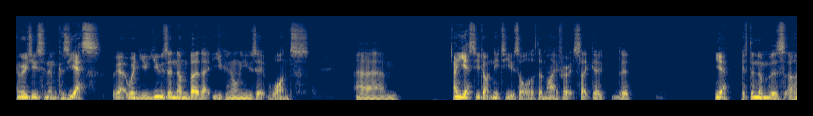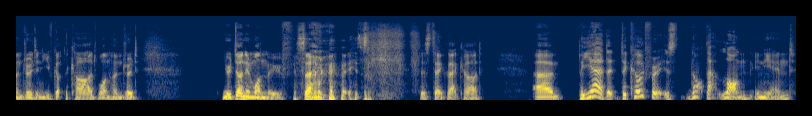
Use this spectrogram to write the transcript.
and reducing them. Because yes, when you use a number, that you can only use it once, um, and yes, you don't need to use all of them either. It's like a, the yeah, if the number's hundred and you've got the card one hundred, you're done in one move. So just take that card. Um, but yeah, the, the code for it is not that long in the end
